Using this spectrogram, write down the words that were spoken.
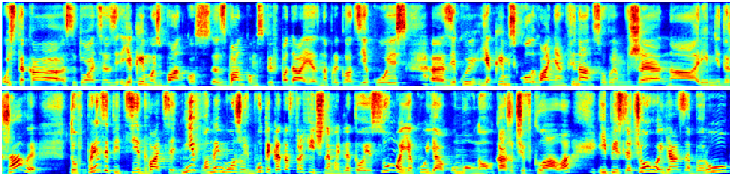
ось така ситуація з якимось банком, з банком співпадає, наприклад, з якоюсь е, з якою, якимсь коливанням фінансовим вже на рівні держави, то в принципі ці 20 днів вони можуть бути катастрофічними для тої суми, яку я умовно кажучи вклала, і після чого я заберу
